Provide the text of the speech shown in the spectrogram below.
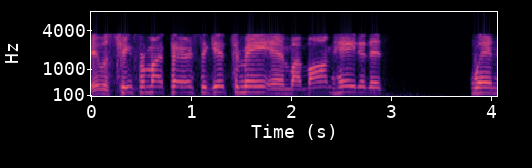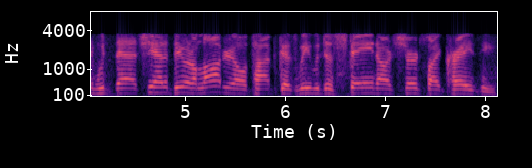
It was cheap for my parents to get to me, and my mom hated it when we, that she had to do it in a laundry all the time because we would just stain our shirts like crazy.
